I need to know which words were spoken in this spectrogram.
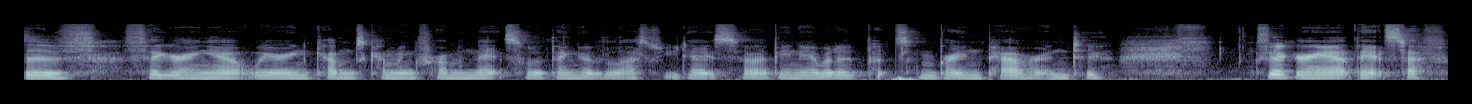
of figuring out where income's coming from and that sort of thing over the last few days. So I've been able to put some brain power into figuring out that stuff.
